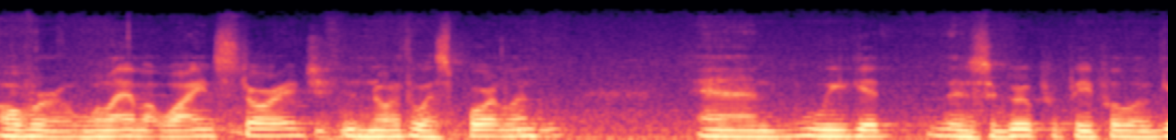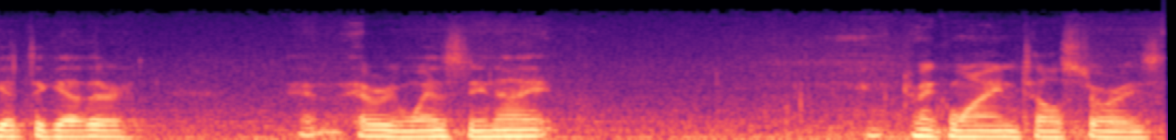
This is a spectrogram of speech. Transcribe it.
over at Willamette Wine Storage in mm-hmm. Northwest Portland. Mm-hmm. And we get, there's a group of people who get together every Wednesday night, drink wine, tell stories.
